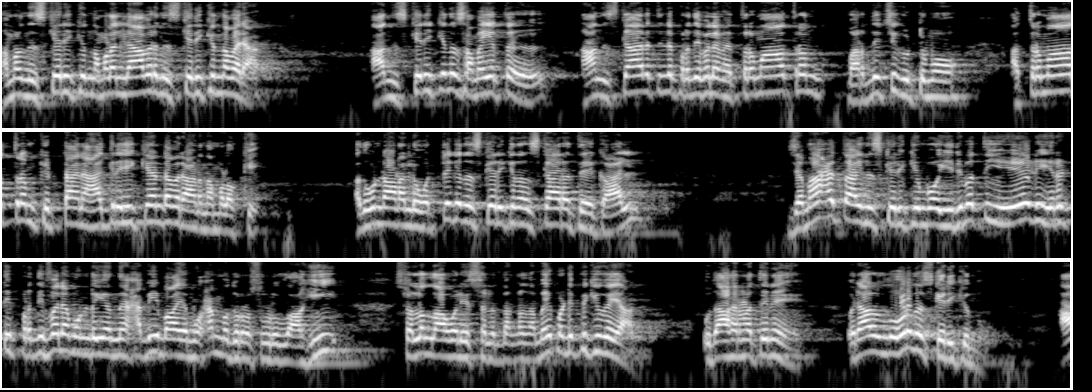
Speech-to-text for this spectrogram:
നമ്മൾ നിസ്കരിക്കും നമ്മളെല്ലാവരും നിസ്കരിക്കുന്നവരാണ്. ആ നിസ്കരിക്കുന്ന സമയത്ത് ആ നിസ്കാരത്തിന്റെ പ്രതിഫലം എത്രമാത്രം വർദ്ധിച്ചു കിട്ടുമോ അത്രമാത്രം കിട്ടാൻ ആഗ്രഹിക്കേണ്ടവരാണ് നമ്മളൊക്കെ. അതുകൊണ്ടാണല്ലോ ഒറ്റയ്ക്ക് നിസ്കരിക്കുന്ന നിസ്കാരത്തേക്കാൾ ജമാഅത്തായി നിസ്കരിക്കുമ്പോൾ ഇരുപത്തിയേഴ് ഇരട്ടി പ്രതിഫലമുണ്ട് എന്ന് ഹബീബായ മുഹമ്മദ് റസൂലുള്ളാഹി സ്വല്ലല്ലാഹു അലൈഹി വസല്ലം തങ്ങൾ നമ്മെ പഠിപ്പിക്കുകയാണ്. ഉദാഹരണത്തിന് ഒരാൾ ലുഹർ നിസ്കരിക്കുന്നു. ആ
